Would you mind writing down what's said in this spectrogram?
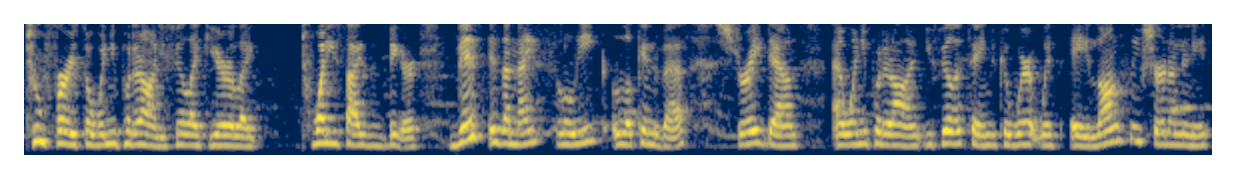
too furry. So when you put it on, you feel like you're like 20 sizes bigger. This is a nice sleek looking vest, straight down. And when you put it on, you feel the same. You could wear it with a long sleeve shirt underneath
